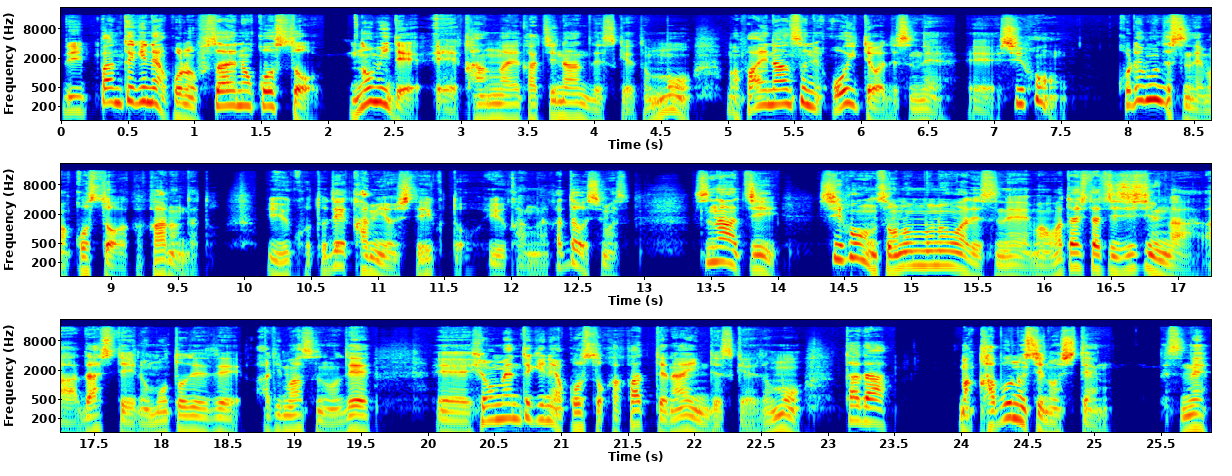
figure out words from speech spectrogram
で、一般的にはこの負債のコストのみで、え、考えがちなんですけれども、まあ、ファイナンスにおいてはですね、え、資本、これもですね、まあ、コストがかかるんだということで加味をしていくという考え方をします。すなわち、資本そのものはですね、まあ、私たち自身が出している元手でありますので、えー、表面的にはコストかかってないんですけれども、ただ、まあ、株主の視点、ですね、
